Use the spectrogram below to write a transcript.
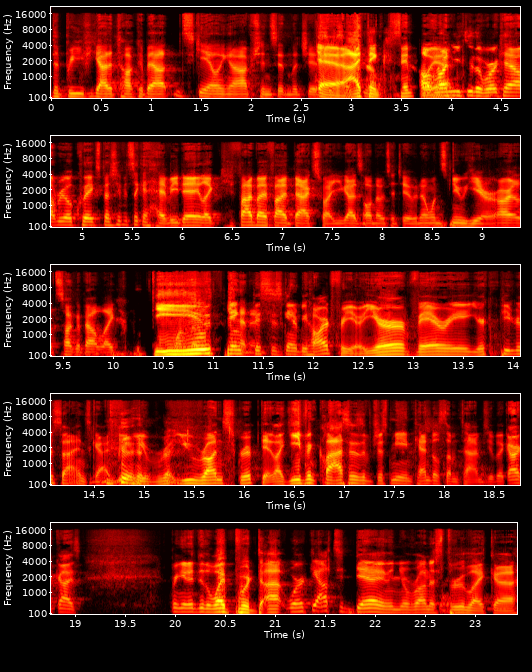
the brief. You got to talk about scaling options and logistics. Yeah, Like, I know, think simple. I'll yeah. run you through the workout real quick, especially if it's like a heavy day, like five by five back squat. You guys all know what to do. No one's new here. All right, let's talk about like Do you think tenants. this is going to be hard for you? You're very, you're computer science guy. You, you, you run scripted. Like even classes of just me and Kendall. Sometimes you're like, all right, guys, bring it into the whiteboard. Uh, workout today, and then you'll run us through like a,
